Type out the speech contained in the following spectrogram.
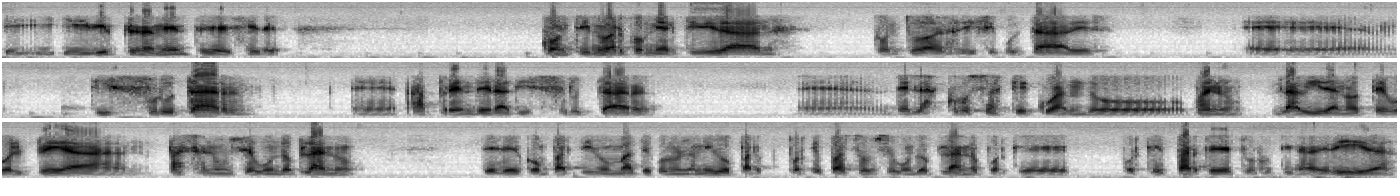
y, vivir plenamente es decir continuar con mi actividad con todas las dificultades eh, disfrutar eh, aprender a disfrutar eh, de las cosas que cuando bueno la vida no te golpea pasan a un segundo plano. Desde compartir un mate con un amigo porque pasa a un segundo plano porque porque es parte de tu rutina de vida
